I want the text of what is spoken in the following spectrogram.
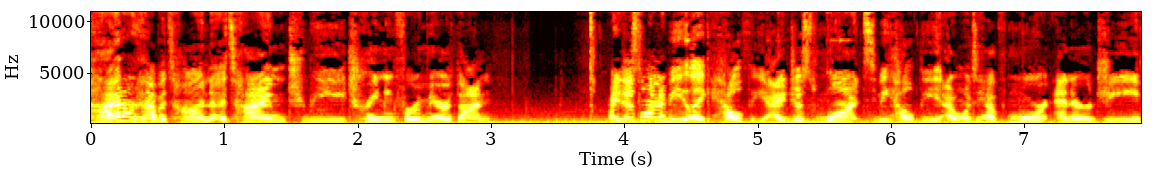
I don't have a ton of time to be training for a marathon i just want to be like healthy i just want to be healthy i want to have more energy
